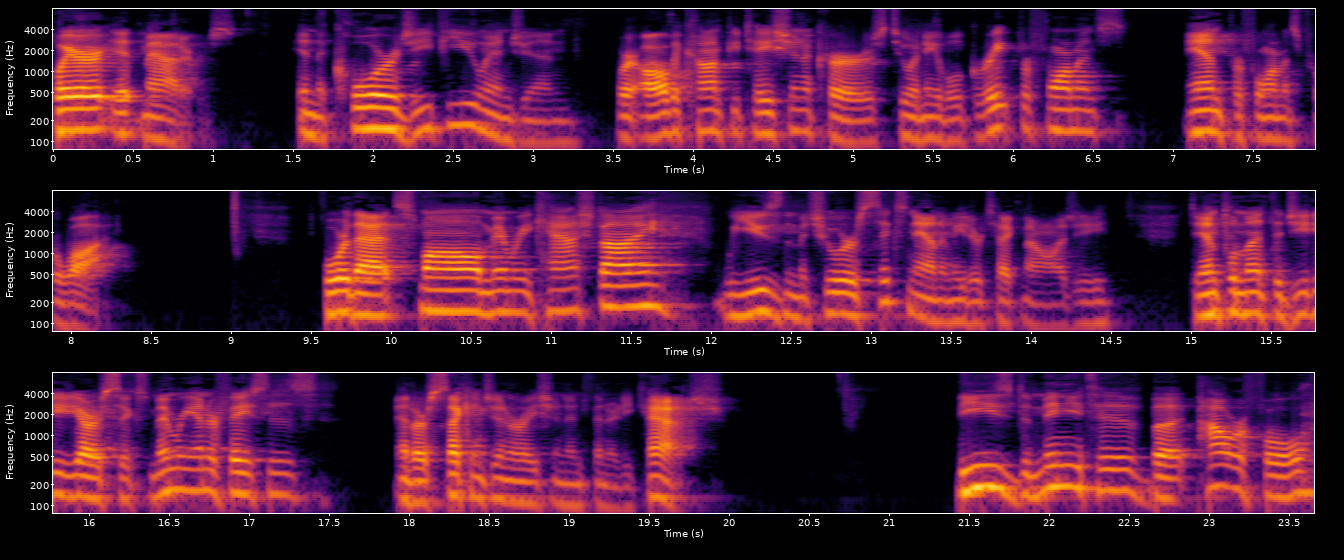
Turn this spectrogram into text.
where it matters, in the core GPU engine where all the computation occurs to enable great performance and performance per watt. For that small memory cache die, we use the mature 6 nanometer technology to implement the GDDR6 memory interfaces and our second generation Infinity Cache. These diminutive but powerful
